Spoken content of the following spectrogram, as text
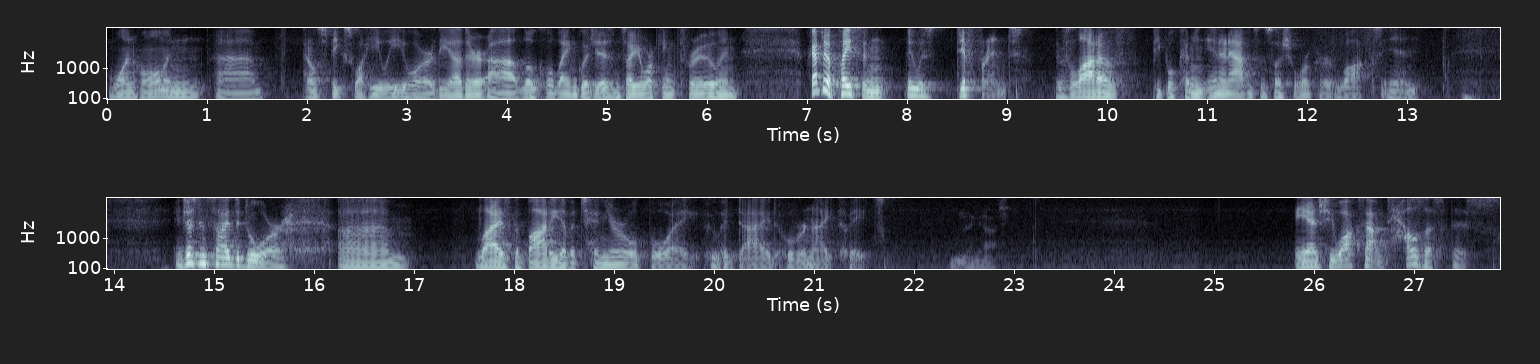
one home, and um, I don't speak Swahili or the other uh, local languages, and so you're working through. And we got to a place, and it was different. There was a lot of people coming in and out, and so the social worker walks in. And just inside the door, um, lies the body of a 10 year old boy who had died overnight of AIDS. Oh my gosh. And she walks out and tells us this.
